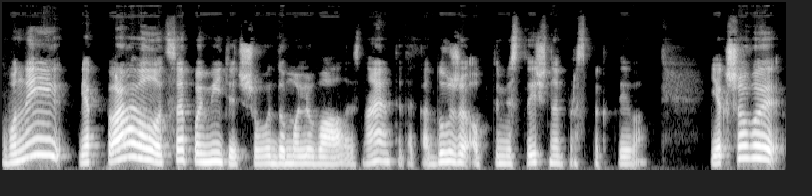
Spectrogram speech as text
вони, як правило, це помітять, що ви домалювали. Знаєте, така дуже оптимістична перспектива. Якщо ви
